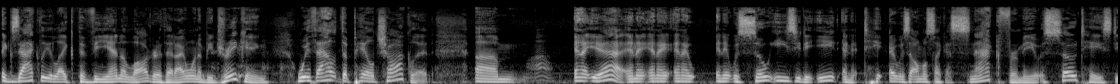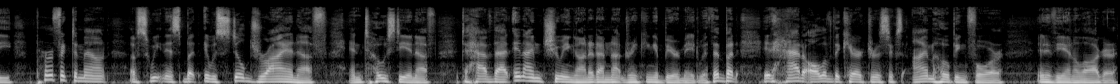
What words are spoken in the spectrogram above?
exactly like the Vienna lager that I want to be drinking without the pale chocolate. Um, Wow. And I, yeah, and I, and I and I and it was so easy to eat, and it ta- it was almost like a snack for me. It was so tasty, perfect amount of sweetness, but it was still dry enough and toasty enough to have that. And I'm chewing on it. I'm not drinking a beer made with it, but it had all of the characteristics I'm hoping for in a Vienna lager.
